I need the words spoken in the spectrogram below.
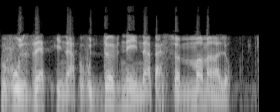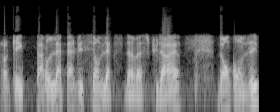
vous êtes inapte, vous devenez inapte à ce moment-là. OK, par l'apparition de l'accident vasculaire. Donc, on dit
